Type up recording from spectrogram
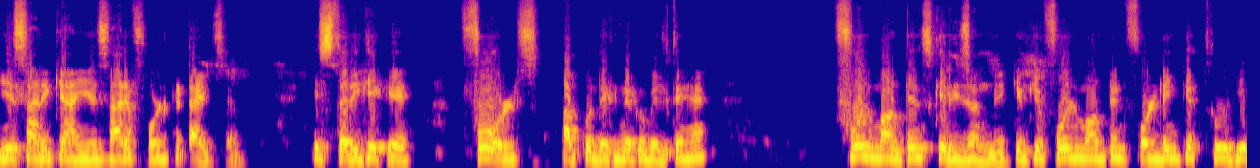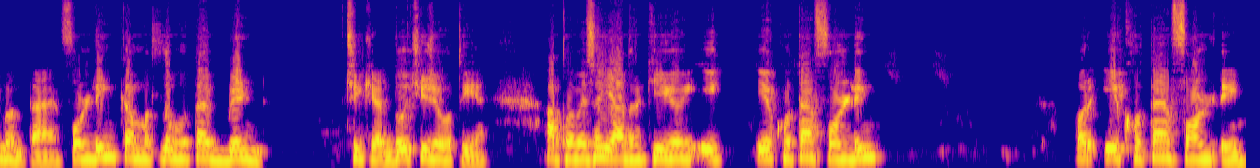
ये सारे क्या है? ये सारे फोल्ड के टाइप्स हैं। इस तरीके के फोल्ड्स आपको देखने को मिलते हैं फोल्ड माउंटेन्स के रीजन में, क्योंकि फोल्ड माउंटेन फोल्डिंग के थ्रू ही बनता है। फोल्डिंग का मतलब होता है बेंड ठीक है? दो चीज़ें होती हैं। आप हमेशा याद रखिएगा एक एक होता है फोल्डिंग और एक होता है फॉल्टिंग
